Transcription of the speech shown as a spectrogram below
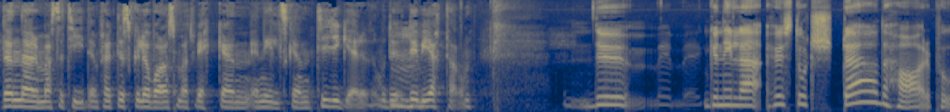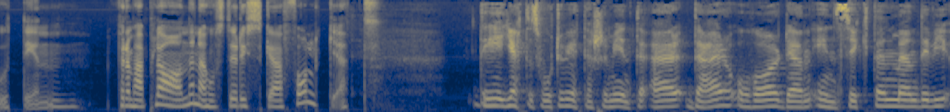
den närmaste tiden. För att det skulle vara som att väcka en, en ilsken tiger. Och det, mm. det vet han. Du, Gunilla, hur stort stöd har Putin för de här planerna hos det ryska folket? Det är jättesvårt att veta eftersom vi inte är där och har den insikten. Men det vi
